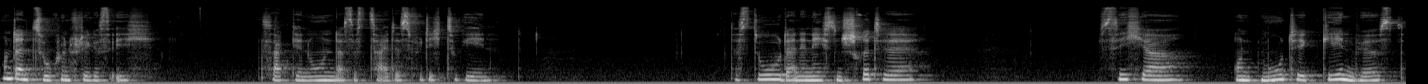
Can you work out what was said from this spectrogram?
Und dein zukünftiges Ich sagt dir nun, dass es Zeit ist für dich zu gehen. Dass du deine nächsten Schritte sicher und mutig gehen wirst,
